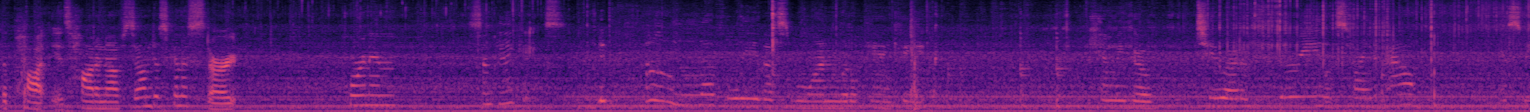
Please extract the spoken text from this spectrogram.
The pot is hot enough, so I'm just gonna start pouring in some pancakes. That's one little pancake. Can we go two out of three? Let's find out. Yes, we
